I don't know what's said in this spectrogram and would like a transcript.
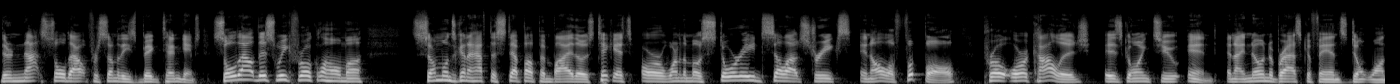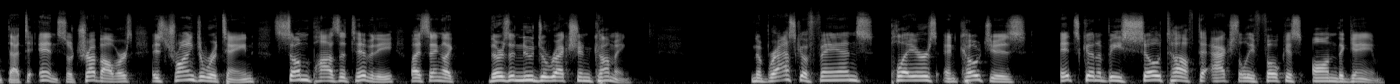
They're not sold out for some of these Big Ten games. Sold out this week for Oklahoma. Someone's going to have to step up and buy those tickets, or one of the most storied sellout streaks in all of football, pro or college, is going to end. And I know Nebraska fans don't want that to end. So Trev Alberts is trying to retain some positivity by saying, like, there's a new direction coming. Nebraska fans, players, and coaches, it's going to be so tough to actually focus on the game.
